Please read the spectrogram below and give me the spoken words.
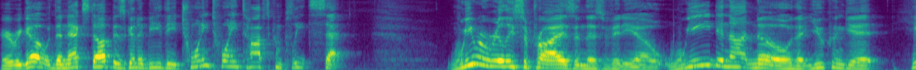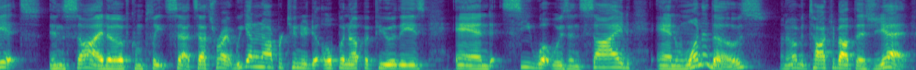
Here we go. The next up is going to be the 2020 Topps Complete set. We were really surprised in this video. We did not know that you can get hits inside of complete sets. That's right. We got an opportunity to open up a few of these and see what was inside. And one of those, I know I haven't talked about this yet,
